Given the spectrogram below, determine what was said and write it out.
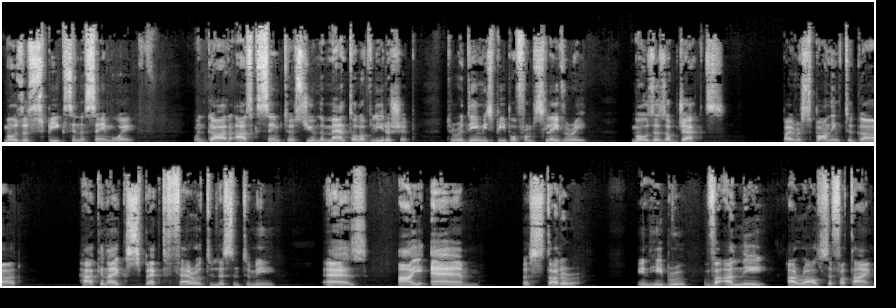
Moses speaks in the same way. When God asks him to assume the mantle of leadership to redeem his people from slavery, Moses objects by responding to God How can I expect Pharaoh to listen to me as I am a stutterer? In Hebrew, Va'ani aral sefatayim.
